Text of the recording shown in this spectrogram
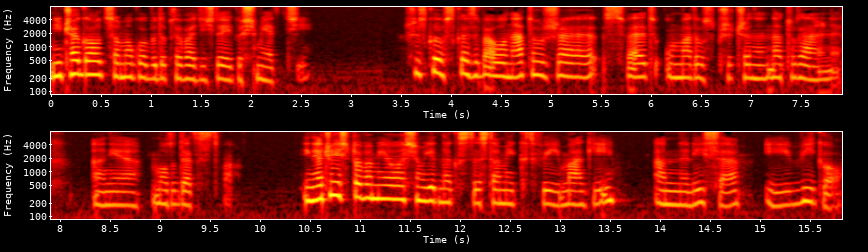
Niczego, co mogłoby doprowadzić do jego śmierci. Wszystko wskazywało na to, że Swed umarł z przyczyn naturalnych, a nie morderstwa. Inaczej sprawa miała się jednak z testami krwi magii, Anny Lise i Vigo.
